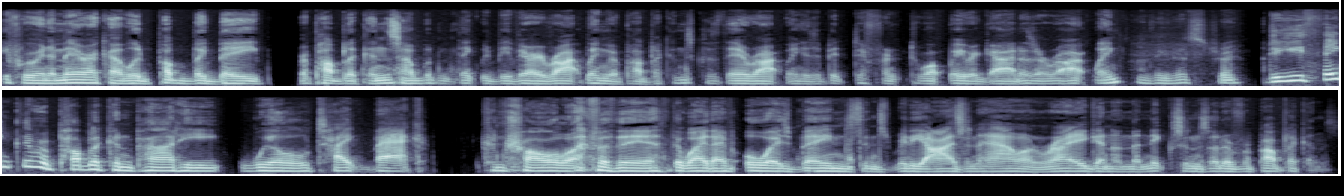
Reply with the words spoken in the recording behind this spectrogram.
if we were in America, we'd probably be Republicans. I wouldn't think we'd be very right wing Republicans because their right wing is a bit different to what we regard as a right wing. I think that's true. Do you think the Republican Party will take back control over their the way they've always been since really Eisenhower and Reagan and the Nixon sort of Republicans?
